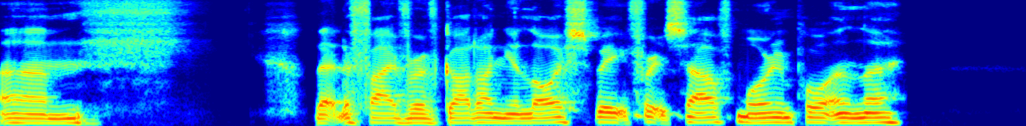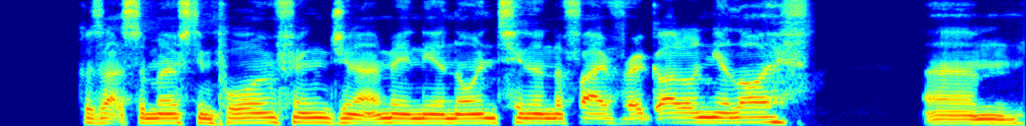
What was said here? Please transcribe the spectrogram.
Um, let the favour of God on your life speak for itself, more importantly, because that's the most important thing. Do you know what I mean? The anointing and the favour of God on your life. Um,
